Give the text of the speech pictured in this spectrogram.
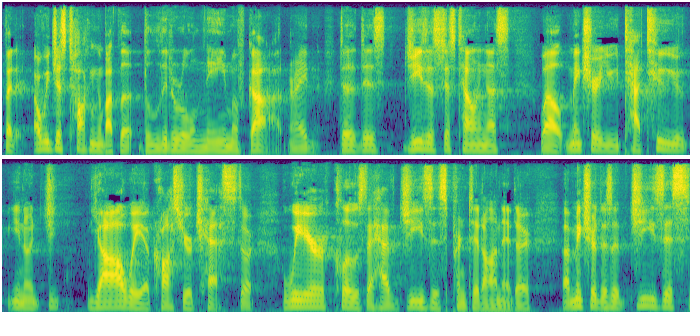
but are we just talking about the, the literal name of God, right? Does Jesus just telling us, well, make sure you tattoo, you, you know, Yahweh across your chest, or wear clothes that have Jesus printed on it, or uh, make sure there's a Jesus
